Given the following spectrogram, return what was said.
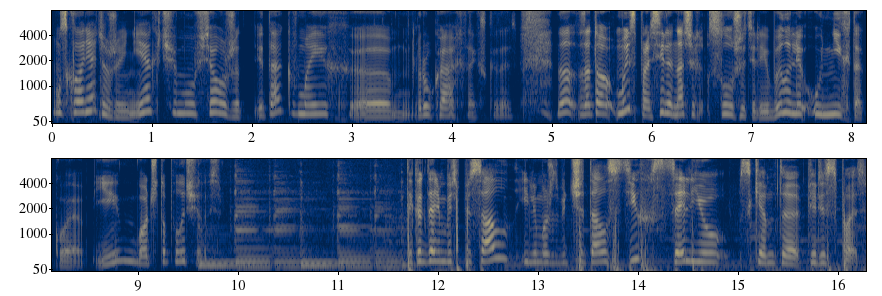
ну, склонять уже не к чему, все уже и так в моих э, руках, так сказать. Но зато мы спросили наших слушателей, было ли у них такое, и вот что получилось. Ты когда-нибудь писал или, может быть, читал стих с целью с кем-то переспать?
